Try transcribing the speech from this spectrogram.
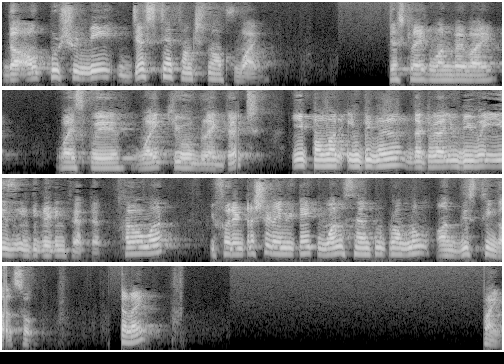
the output should be just a function of y. Just like 1 by y, y square, y cube like that. e power integral, that value dy is integrating factor. However, if you are interested, I will take one sample problem on this thing also. Shall I? Fine.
